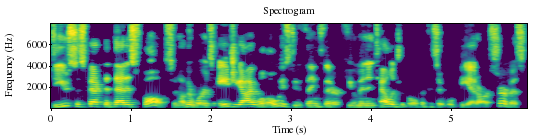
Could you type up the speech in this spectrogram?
do you suspect that that is false? In other words, AGI will always do things that are human intelligible because it will be at our service.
